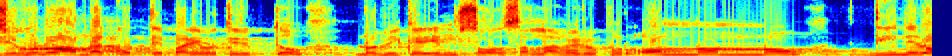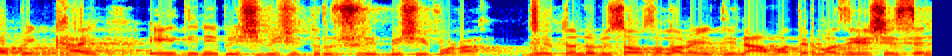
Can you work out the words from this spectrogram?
যেগুলো আমরা করতে পারি অতিরিক্ত, নবী করিম সাল্লামের উপর অন্য অন্য দিনের অপেক্ষায় এই দিনে বেশি বেশি দুরূদ শরীফ বেশি পড়া। যেহেতু নবী সাল্লাম এই দিন আমাদের মাঝে এসেছেন,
